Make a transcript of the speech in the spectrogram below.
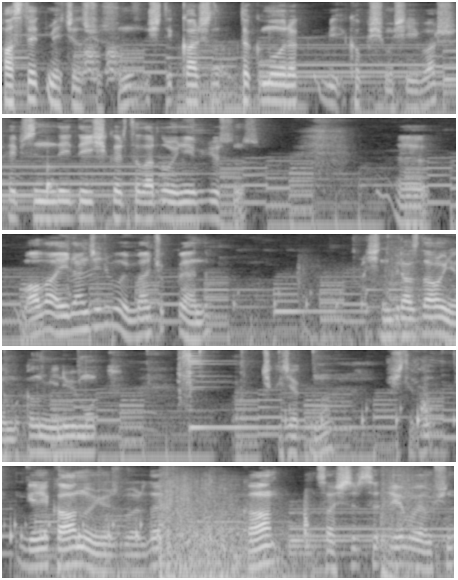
hasta etmeye çalışıyorsunuz. İşte karşılık takım olarak bir kapışma şeyi var. Hepsinde değişik haritalarda oynayabiliyorsunuz. Ee, Vallahi eğlenceli bir oyun. Ben çok beğendim. Şimdi biraz daha oynayalım. Bakalım yeni bir mod çıkacak mı? İşte bu. Gene Kaan oynuyoruz bu arada. Kaan saçları sarıya boyamışsın.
